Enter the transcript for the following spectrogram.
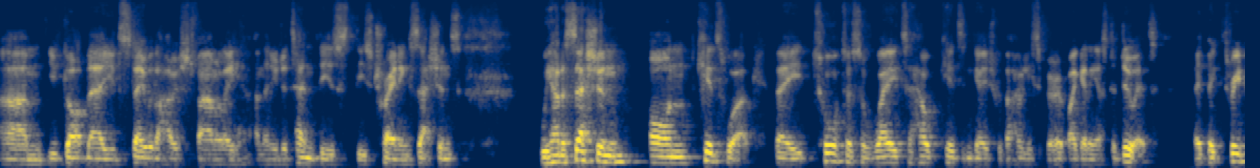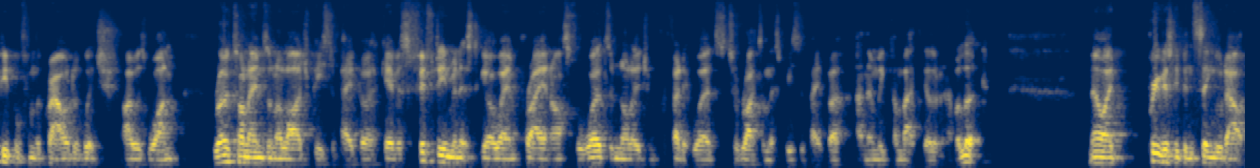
Um, you'd got there, you'd stay with a host family, and then you'd attend these these training sessions. We had a session on kids' work. They taught us a way to help kids engage with the Holy Spirit by getting us to do it. They picked three people from the crowd, of which I was one, wrote our names on a large piece of paper, gave us 15 minutes to go away and pray and ask for words of knowledge and prophetic words to write on this piece of paper, and then we'd come back together and have a look. Now, I'd previously been singled out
